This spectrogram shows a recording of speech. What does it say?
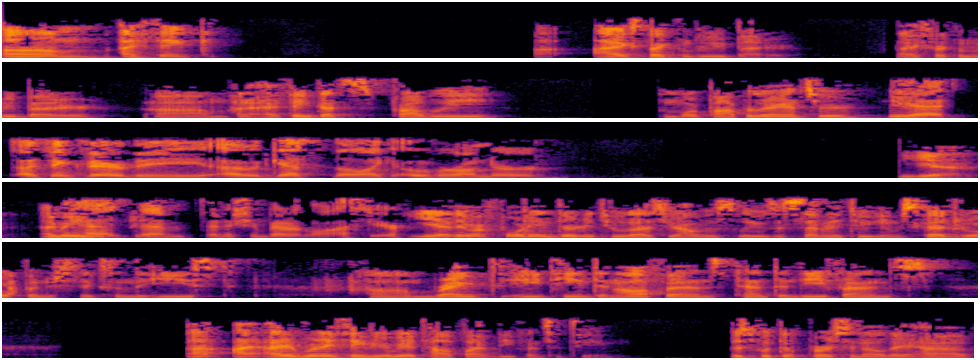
Um, I think I expect them to be better. I expect them to be better. Um, I, I think that's probably the more popular answer. here. Yeah, I think they're the I would guess the like over under Yeah. I mean, has them finishing better than last year. yeah, they were 40 and 32 last year. Obviously, it was a 72 game schedule. Yeah. Finished sixth in the East. Um, ranked 18th in offense, 10th in defense. I, I I really think they're gonna be a top five defensive team. Just with the personnel they have.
